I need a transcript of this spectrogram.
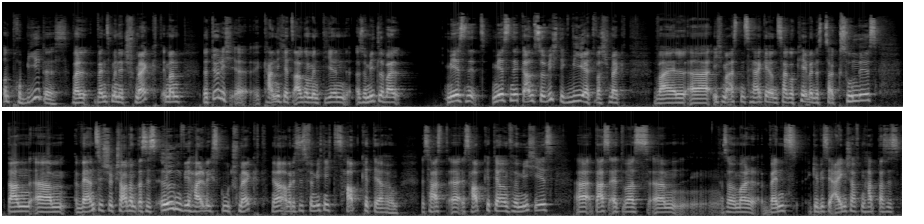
und probiere das. Weil wenn es mir nicht schmeckt, ich meine, natürlich äh, kann ich jetzt argumentieren, also mittlerweile, mir ist nicht, mir ist nicht ganz so wichtig, wie etwas schmeckt, weil äh, ich meistens hergehe und sage, okay, wenn das Zeug gesund ist, dann ähm, werden sie schon geschaut haben, dass es irgendwie halbwegs gut schmeckt. Ja, aber das ist für mich nicht das Hauptkriterium. Das heißt, äh, das Hauptkriterium für mich ist, äh, dass etwas, ähm, sagen wir mal, wenn es gewisse Eigenschaften hat, dass es,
